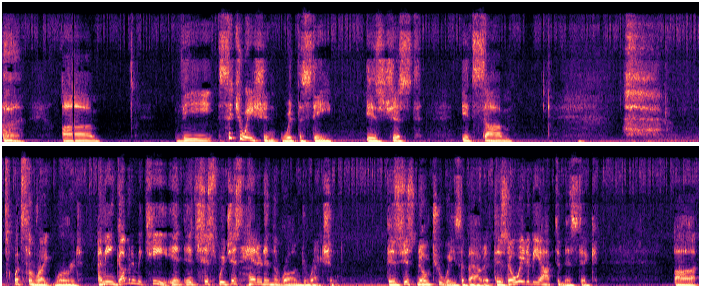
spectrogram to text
um, the situation with the state is just, it's, um, what's the right word? I mean, Governor McKee, it, it's just, we're just headed in the wrong direction. There's just no two ways about it. There's no way to be optimistic. Uh,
